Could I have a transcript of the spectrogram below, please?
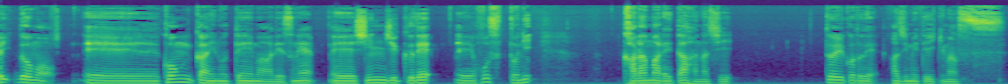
い、どうも。えー、今回のテーマはですね、えー、新宿で、えー、ホストに絡まれた話。ということで、始めていきます。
